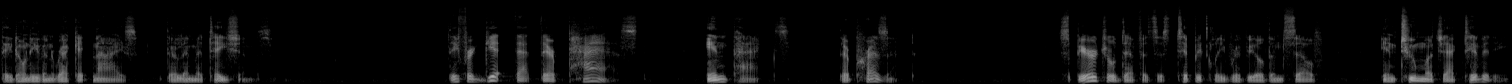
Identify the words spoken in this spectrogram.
They don't even recognize their limitations. They forget that their past impacts their present. Spiritual deficits typically reveal themselves in too much activity.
